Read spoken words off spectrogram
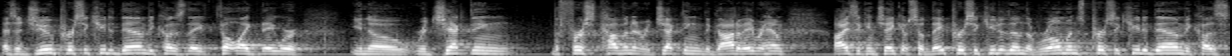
as a Jew, persecuted them because they felt like they were, you know, rejecting the first covenant, rejecting the God of Abraham, Isaac, and Jacob. So they persecuted them. The Romans persecuted them because,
